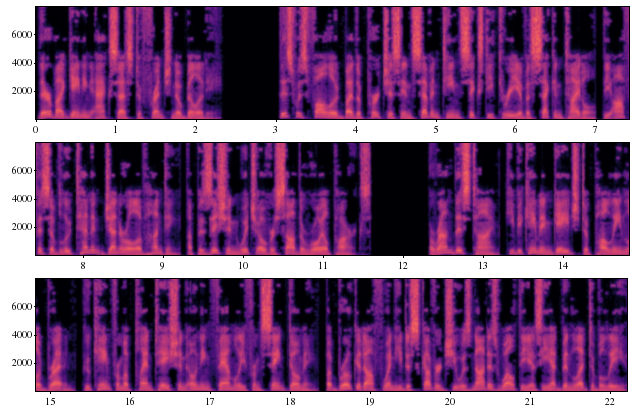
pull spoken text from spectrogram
thereby gaining access to French nobility. This was followed by the purchase in 1763 of a second title, the office of Lieutenant General of Hunting, a position which oversaw the royal parks. Around this time, he became engaged to Pauline Le Breton, who came from a plantation-owning family from Saint-Domingue, but broke it off when he discovered she was not as wealthy as he had been led to believe.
